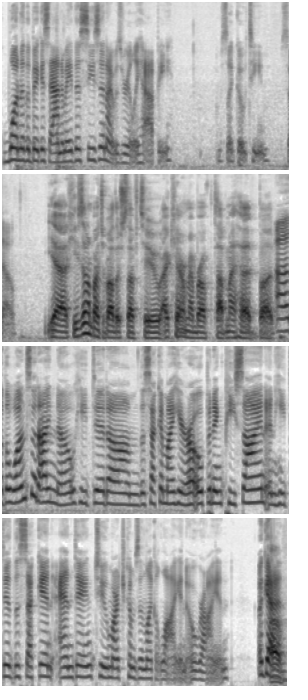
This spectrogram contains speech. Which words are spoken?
one of the biggest anime this season, I was really happy. I was like, go team. So Yeah, he's done a bunch of other stuff too. I can't remember off the top of my head, but Uh, the ones that I know, he did um, the second My Hero opening peace sign, and he did the second ending to March Comes in Like a Lion, Orion. Again,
